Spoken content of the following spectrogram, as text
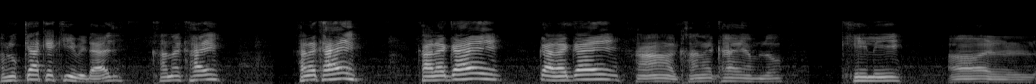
हम लोग क्या क्या किए बेटा आज? खाना खाए? खाना खाए? खाना खाए? खाना खाए? हाँ खाना खाए हम लोग। खेले और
